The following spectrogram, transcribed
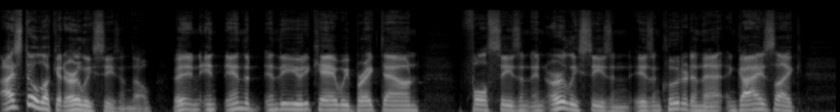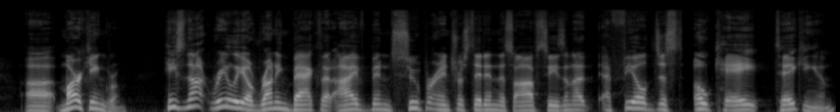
I still look at early season though. In in, in the in the UDK, we break down full season, and early season is included in that. And guys like uh, Mark Ingram, he's not really a running back that I've been super interested in this offseason. I, I feel just okay taking him.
